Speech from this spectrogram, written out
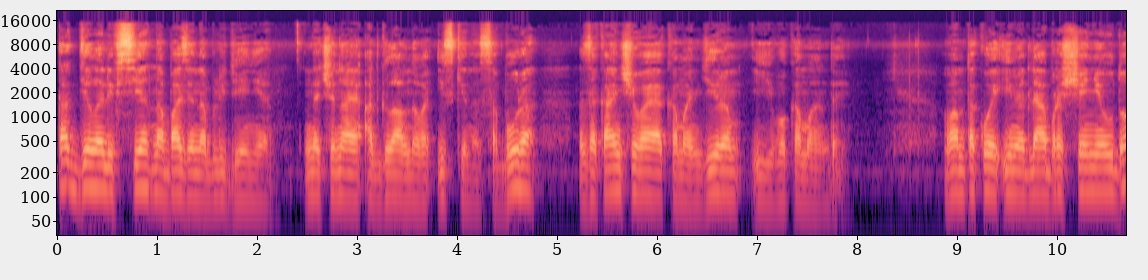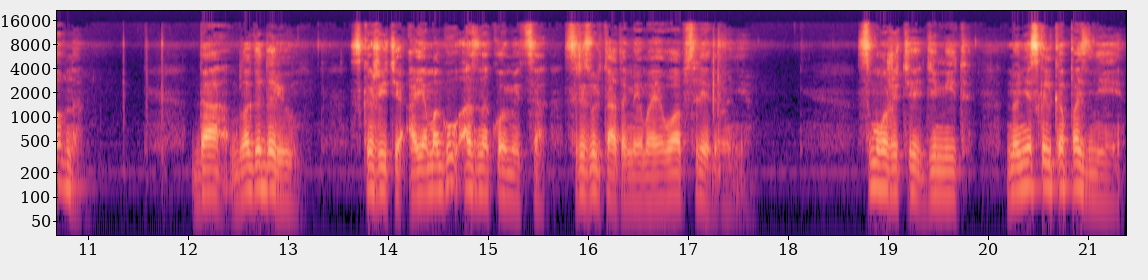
Так делали все на базе наблюдения, начиная от главного Искина Сабура заканчивая командиром и его командой. Вам такое имя для обращения удобно? Да, благодарю. Скажите, а я могу ознакомиться с результатами моего обследования? Сможете, Демид, но несколько позднее,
